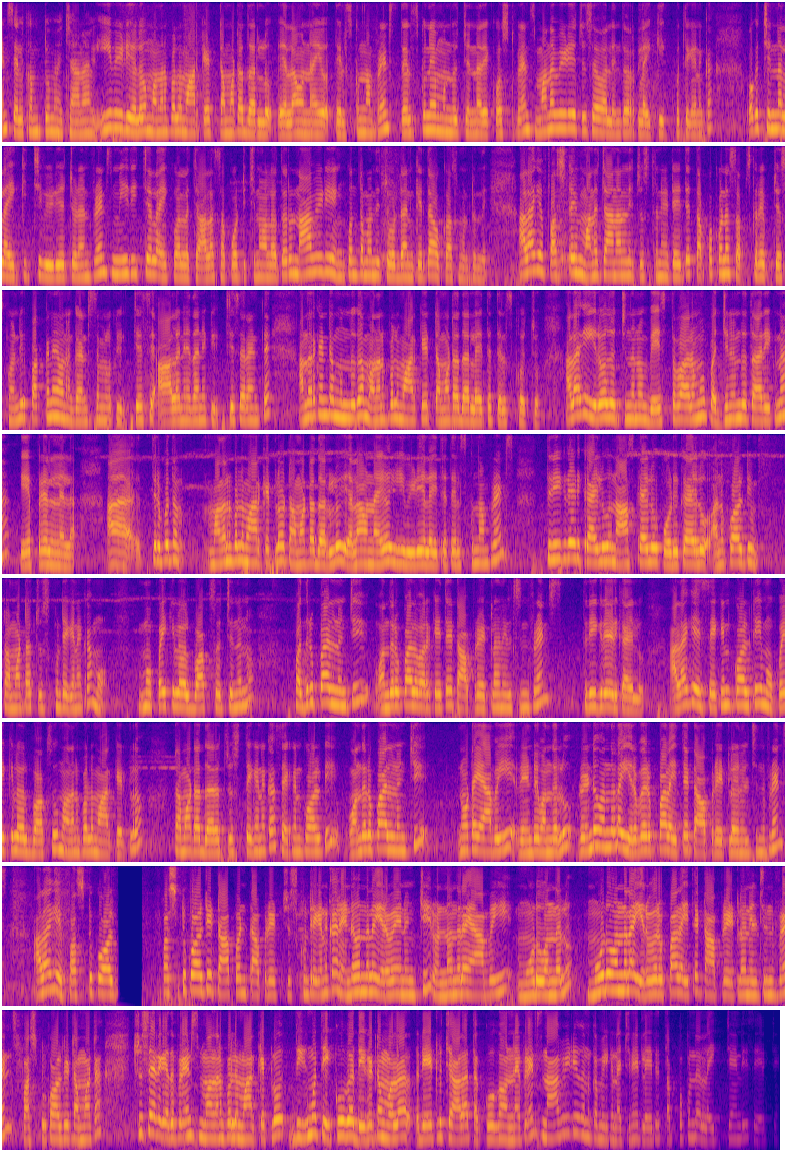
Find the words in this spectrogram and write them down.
Friends welcome to my channel. ఈ వీడియోలో Madanapalle market టమాటా ధరలు ఎలా ఉన్నాయో తెలుసుకుందాం ఫ్రెండ్స్. తెలుసుకునే ముందు చిన్న రిక్వెస్ట్ ఫ్రెండ్స్ మన వీడియో చూసే వాళ్ళు ఇంతవరకు లైక్ ఇకపోతే కనుక ఒక చిన్న లైక్ ఇచ్చి వీడియో చూడండి ఫ్రెండ్స్. మీరు ఇచ్చే లైక్ వల్ల చాలా సపోర్ట్ ఇచ్చిన వాళ్ళు అవుతారు. నా వీడియో ఇంకొంతమంది చూడడానికి అయితే అవకాశం ఉంటుంది. అలాగే ఫస్ట్ టైం మన ఛానల్ని చూస్తున్నట్టయితే తప్పకుండా సబ్స్క్రైబ్ చేసుకోండి. పక్కనే ఉన్న గంట సింబల్ క్లిక్ చేసి ఆల్ అనేదాన్ని క్లిక్ చేశారంటే అందరికంటే ముందుగా మదనపల్లి మార్కెట్ టమాటా ధరలు అయితే తెలుసుకోవచ్చు. అలాగే ఈరోజు వచ్చిందను బేస్తవారము పద్దెనిమిదో తారీఖున ఏప్రిల్ నెల. తిరుపతి మదనపల్లి మార్కెట్లో టమాటా ధరలు ఎలా ఉన్నాయో ఈ వీడియోలో అయితే తెలుసుకుందాం ఫ్రెండ్స్. త్రీ గ్రేడ్ కాయలు నాసుకాయలు పొడికాయలు అను క్వాలిటీ టమాటా చూసుకుంటే కనుక ముప్పై కిలోల బాక్స్ వచ్చిందను. పది రూపాయల నుంచి వంద రూపాయల వరకు అయితే టాప్ రేట్లో నిలిచింది ఫ్రెండ్స్ త్రీ గ్రేడ్ కాయలు. అలాగే సెకండ్ క్వాలిటీ ముప్పై కిలోల బాక్సు మదనపల్లి మార్కెట్లో టమాటా ధర చూస్తే కనుక సెకండ్ క్వాలిటీ వంద రూపాయల నుంచి నూట యాభై రెండు వందలు రెండు వందల ఇరవై రూపాయలు అయితే టాప్ రేట్లో నిలిచింది ఫ్రెండ్స్. అలాగే first quality first quality top and top rate చూసుకుంటే కనుక రెండు వందల ఇరవై నుంచి రెండు వందల యాభై మూడు వందలు మూడు వందల ఇరవై రూపాయలు అయితే టాప్ రేట్లో నిలిచింది ఫ్రెండ్స్. ఫస్ట్ క్వాలిటీ టమాటా. చూశారు కదా ఫ్రెండ్స్ మదనపల్లి మార్కెట్లో దిగుమతి ఎక్కువగా దిగటం వల్ల రేట్లు చాలా తక్కువగా ఉన్నాయి ఫ్రెండ్స్. నా వీడియో కనుక మీకు నచ్చినట్లయితే తప్పకుండా లైక్ చేయండి షేర్ చేయండి.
